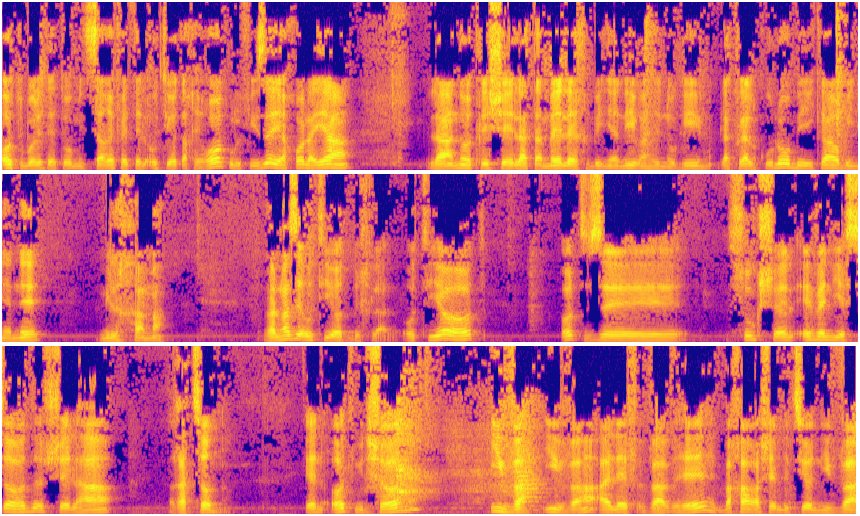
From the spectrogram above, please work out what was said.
אות בולטת או מצטרפת אל אותיות אחרות, ולפי זה יכול היה לענות לשאלת המלך בעניינים הנוגעים לכלל כולו, בעיקר בענייני מלחמה. אבל מה זה אותיות בכלל? אותיות, אות זה סוג של אבן יסוד של הרצון. כן, אות מלשון איבה, איבה, א', ו', ה', בחר השם בציון ניבה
